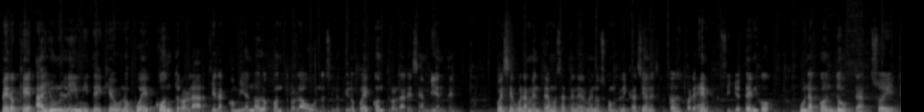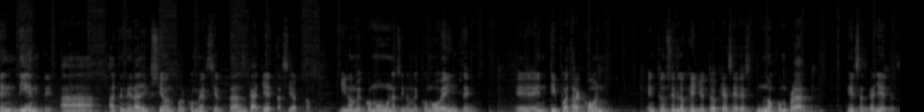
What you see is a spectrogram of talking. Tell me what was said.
pero que hay un límite que uno puede controlar, que la comida no lo controla uno, sino que uno puede controlar ese ambiente, pues seguramente vamos a tener menos complicaciones. Entonces, por ejemplo, si yo tengo una conducta, soy tendiente a, tener adicción por comer ciertas galletas, ¿cierto? Y no me como una, sino me como 20 eh, en tipo atracón, entonces lo que yo tengo que hacer es no comprar esas galletas.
